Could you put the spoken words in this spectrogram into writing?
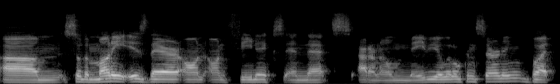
Um, so the money is there on on Phoenix, and that's I don't know, maybe a little concerning, but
